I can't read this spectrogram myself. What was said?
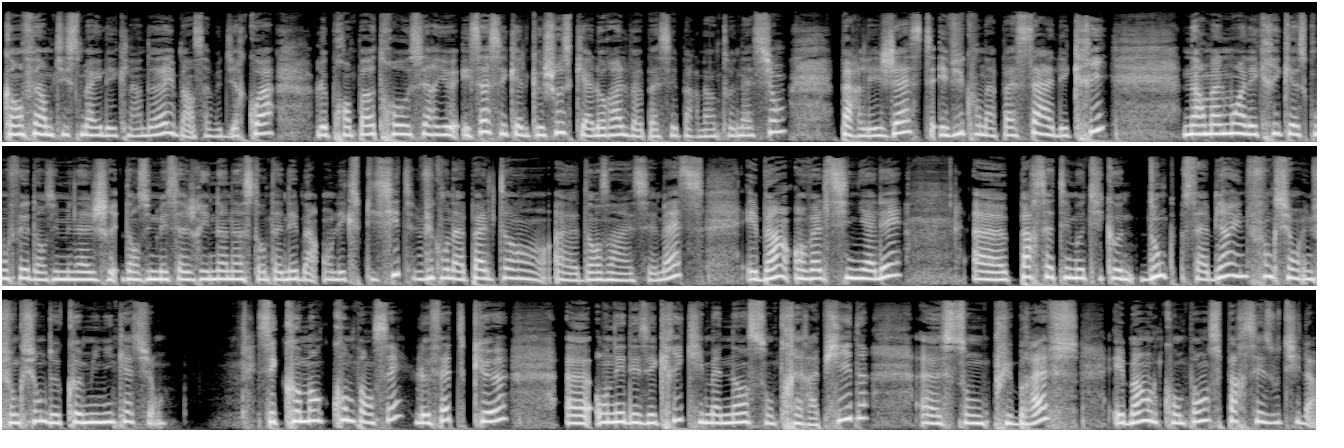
Quand on fait un petit smiley clin d'œil, ben, ça veut dire quoi? Le prends pas trop au sérieux. Et ça, c'est quelque chose qui, à l'oral, va passer par l'intonation, par les gestes, et vu qu'on n'a pas ça à l'écrit, normalement, à l'écrit, qu'est-ce qu'on fait? Dans une messagerie non instantanée, ben, on l'explicite. Vu qu'on n'a pas le temps euh, dans un SMS, eh ben, on va le signaler euh, par cet émoticône. Donc, ça a bien une fonction, une fonction de communication. C'est comment compenser le fait que euh, on ait des écrits qui maintenant sont très rapides, sont plus brefs. Et eh ben, on le compense par ces outils-là.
